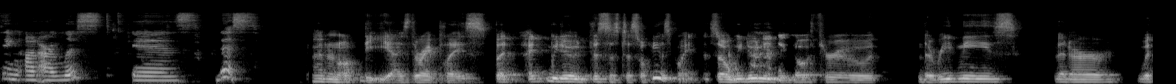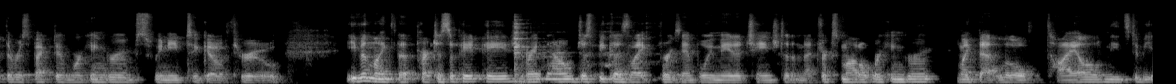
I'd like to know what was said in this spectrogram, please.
thing on our list is this. I don't know if DEI is the right place, but I, we do, this is to Sophia's point. So we do need to go through the readmes that are with the respective working groups. We need to go through even like the participate page right now, just because like, for example, we made a change to the metrics model working group, like that little tile needs to be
